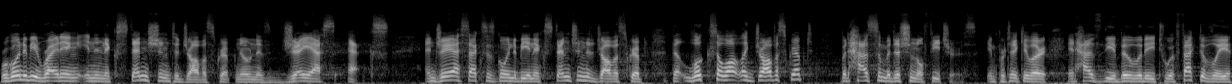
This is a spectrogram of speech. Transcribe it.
We're going to be writing in an extension to JavaScript known as JSX. And JSX is going to be an extension to JavaScript that looks a lot like JavaScript, but has some additional features. In particular, it has the ability to effectively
